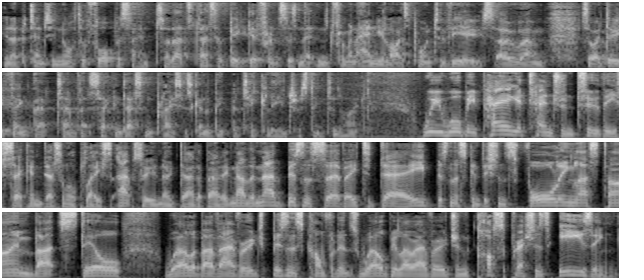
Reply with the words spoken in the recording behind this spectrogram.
you know, potentially north of 4%. So that's, that's a big difference, isn't it? And from an annualized point of view. So, um, so I do think that, um, that second decimal place is going to be particularly interesting tonight. We will be paying attention to the second decimal place. Absolutely no doubt about it. Now, the NAB business survey today, business conditions falling last time, but still well above average, business confidence well below average, and cost pressures easing.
